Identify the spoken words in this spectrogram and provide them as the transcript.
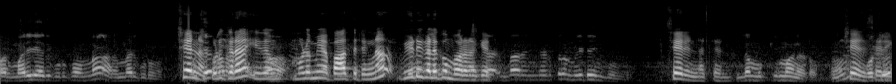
ஒரு மரியாதை கொடுக்கணும்னா அது மாதிரி கொடுங்க. சரிண்ணா கொடுக்குறேன். இதை முழுமையா பார்த்துட்டுங்கன்னா வீடுகளுக்கும் போறேன் கேட்டு இந்த இடத்துல மீட்டிங் போங்க. சரிண்ணா சரிண்ணா. முக்கியமான இடம்? சரி? சரி.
